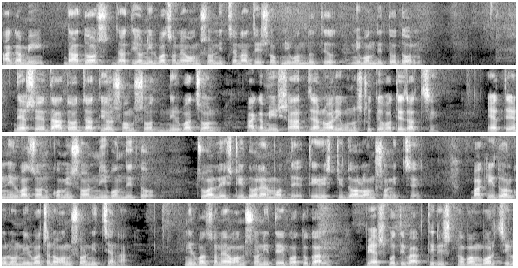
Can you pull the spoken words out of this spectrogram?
আগামী দ্বাদশ জাতীয় নির্বাচনে অংশ নিচ্ছে না যেসব নিবন্ধিত নিবন্ধিত দল। দেশে দ্বাদশ জাতীয় সংসদ নির্বাচন আগামী সাত জানুয়ারি অনুষ্ঠিত হতে যাচ্ছে। এতে নির্বাচন কমিশন নিবন্ধিত চুয়াল্লিশটি দলের মধ্যে তিরিশটি দল অংশ নিচ্ছে। বাকি দলগুলো নির্বাচনে অংশ নিচ্ছে না। নির্বাচনে অংশ নিতে গতকাল বৃহস্পতিবার তিরিশ নভেম্বর ছিল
